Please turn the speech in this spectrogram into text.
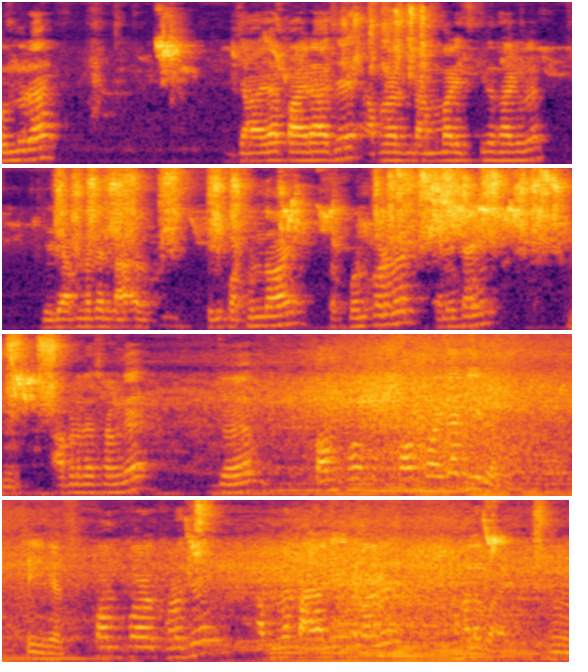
বন্ধুরা যা যা পায়রা আছে আপনার নাম্বার স্ক্রিনে থাকবে। যদি আপনাদের যদি পছন্দ হয় তো ফোন করবেন এনি টাইম আপনাদের সঙ্গে কম কম পয়সা দিয়ে দেবো। ঠিক আছে। কম খরচে আপনারা পায়রা নিয়ে যেতে পারবেন ভালো পায়রা হুম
